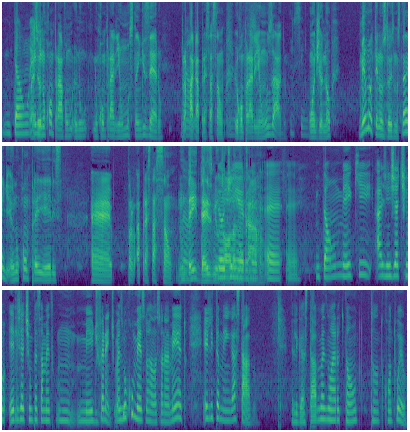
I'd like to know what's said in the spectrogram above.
Então, Mas ele... eu não comprava, eu não, não compraria um Mustang zero pra Não. pagar a prestação. Eu compraria um usado. Sim. Onde eu não. Mesmo eu tendo os dois Mustang, eu não comprei eles é, a prestação. Não, Não. dei 10 mil Deu dólares no dinheiro carro. nele. É, é. Então, meio que a gente já tinha. Ele já tinha um pensamento hum, meio diferente. Mas no começo do relacionamento, ele também gastava. Ele gastava, mas não era tão, tanto quanto eu.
